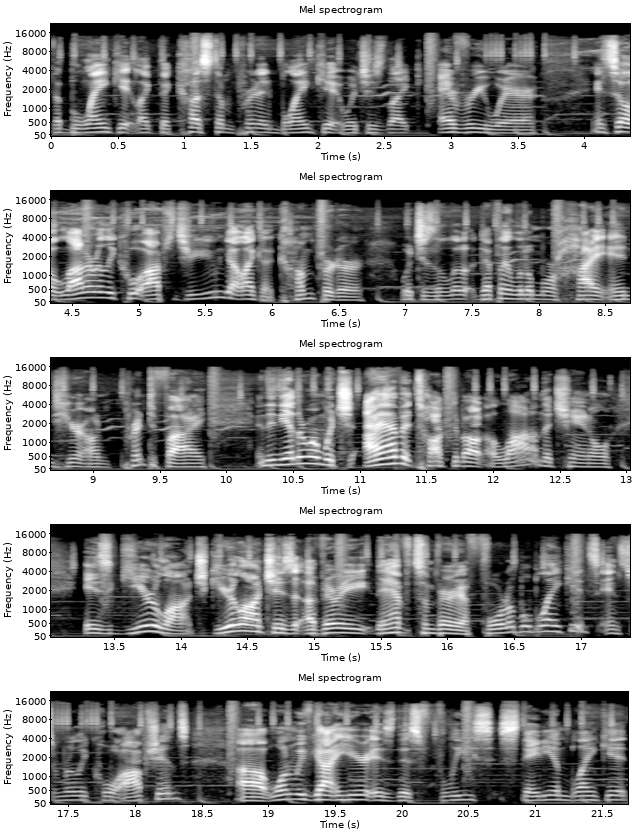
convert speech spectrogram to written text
the blanket, like the custom printed blanket, which is like everywhere. And so a lot of really cool options here. You even got like a comforter, which is a little definitely a little more high end here on Printify. And then the other one, which I haven't talked about a lot on the channel, is Gear Launch. Gear Launch is a very they have some very affordable blankets and some really cool options. Uh, one we've got here is this fleece stadium blanket.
